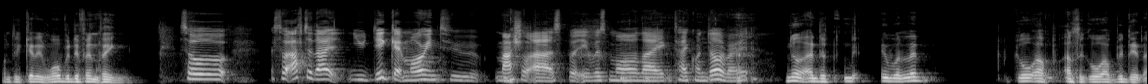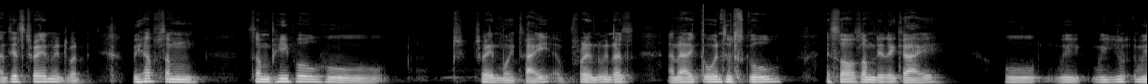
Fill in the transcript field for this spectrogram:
want to get involved with different things. So so after that, you did get more into martial arts, but it was more like taekwondo, right? No, and the, it was let go up as I go up with it I just train it. But we have some some people who train Muay Thai, a friend with us, and I go into school. I saw some little guy who we we, we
